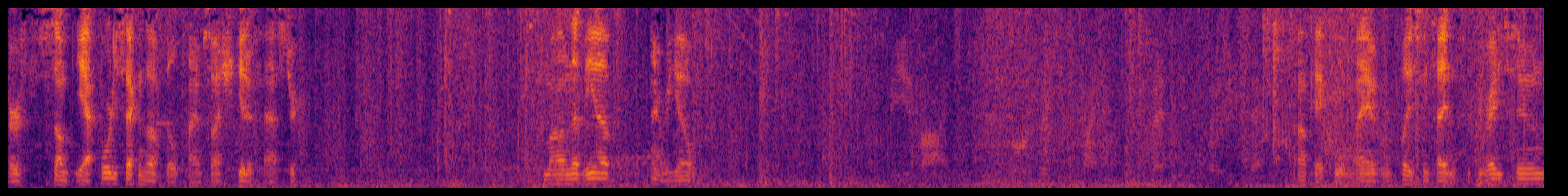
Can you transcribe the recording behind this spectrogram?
Or some yeah, 40 seconds off build time, so I should get it faster. Come on, let me up. There we go. Okay, cool. My replacement Titans will be ready soon.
